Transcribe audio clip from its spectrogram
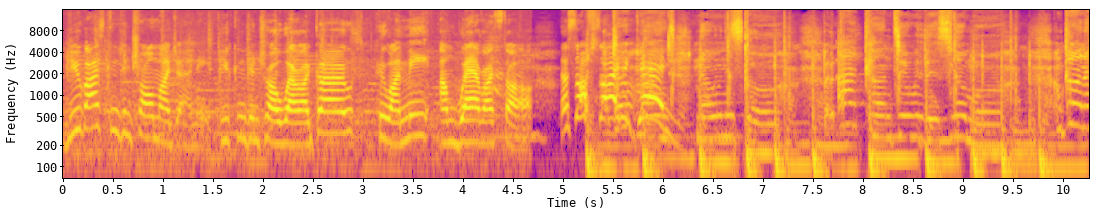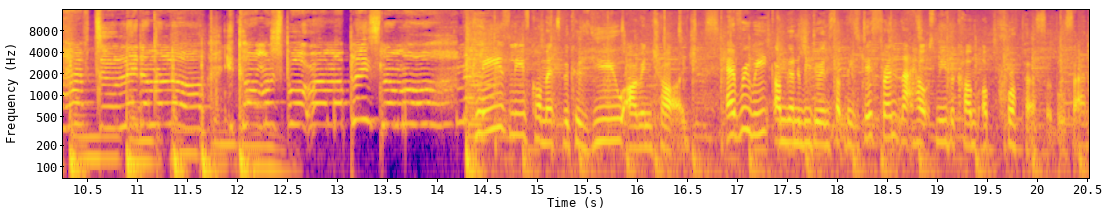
You guys can control my journey. You can control where I go, who I meet, and where I start. That's offside again! Knowing the score, but I can't deal with this no more. I'm gonna have to lay down the law. You can't watch sport around my place no more. Please leave comments because you are in charge. Every week I'm going to be doing something different that helps me become a proper football fan.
